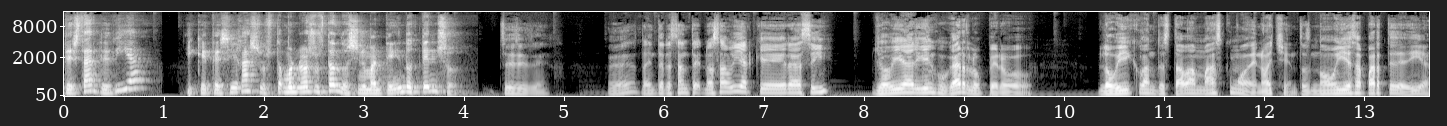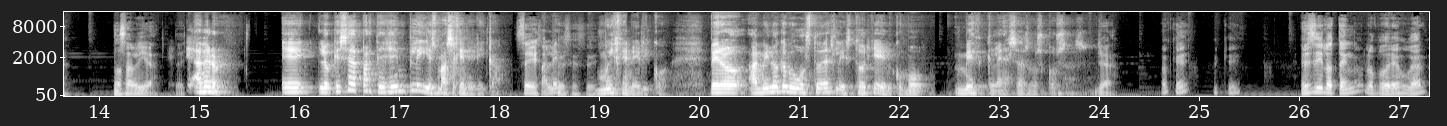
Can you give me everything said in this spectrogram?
estar de día y que te siga asustando, bueno, no asustando, sino manteniendo tenso. Sí, sí, sí. Eh, está interesante. No sabía que era así. Yo vi a alguien jugarlo, pero lo vi cuando estaba más como de noche. Entonces no vi esa parte de día. No sabía. A ver, eh, lo que es la parte de gameplay es más genérica. Sí, ¿vale? Sí, sí, Muy genérico. Pero a mí lo que me gustó es la historia y el cómo mezcla esas dos cosas. Ya. Ok, ok. Ese sí lo tengo, lo podría jugar.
